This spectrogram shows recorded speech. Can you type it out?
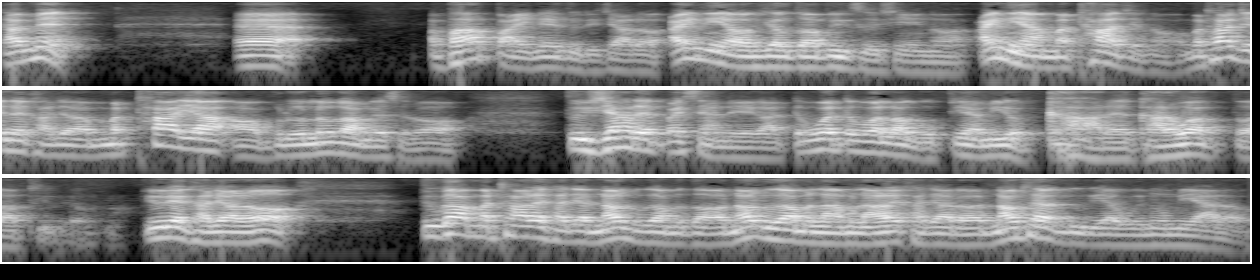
ဒါပေမဲ့အဲ အဘပိုင်တဲ့သူတွေကြတော့အဲ့နေရာကိုရောက်သွားပြီဆိုရှင်တော့အဲ့နေရာမထကျင်တော့မထကျင်တဲ့ခါကျတော့မထရအောင်ဘယ်လိုလုပ်ရမလဲဆိုတော့သူရတဲ့ပိုက်ဆံတွေကတဝက်တဝက်လောက်ကိုပြန်ပြီးတော့ဂါတယ်ဂါတော့သွားပြူတော့ပြူတဲ့ခါကျတော့သူကမထတဲ့ခါကျတော့နောက်လူကမသွားနောက်လူကမလာမလာတဲ့ခါကျတော့နောက်ထပ်လူတွေကဝင်လို့မရတော့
